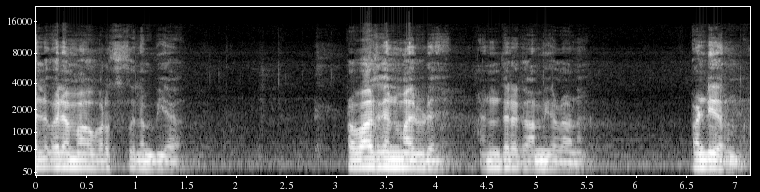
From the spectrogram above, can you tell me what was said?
അൽ ഉലമ വറസുലംബിയ പ്രവാചകന്മാരുടെ അനന്തരകാമികളാണ് പണ്ഡിതന്മാർ.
